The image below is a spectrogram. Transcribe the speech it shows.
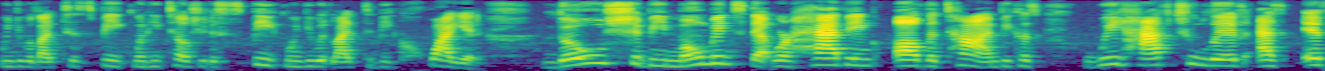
when you would like to speak when he tells you to speak when you would like to be quiet. Those should be moments that we're having all the time because we have to live as if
